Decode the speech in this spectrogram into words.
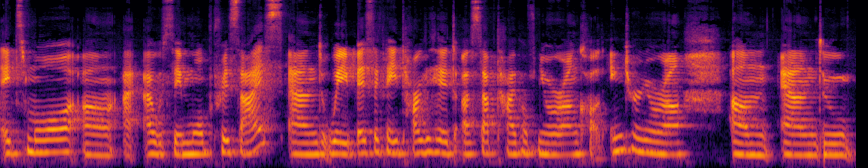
It's more, uh, I, I would say, more precise, and we basically targeted a subtype of neuron called interneuron, um, and to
